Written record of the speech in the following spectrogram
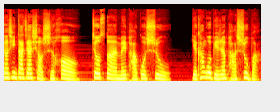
相信大家小时候，就算没爬过树，也看过别人爬树吧？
